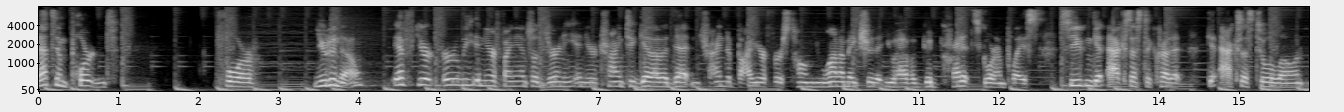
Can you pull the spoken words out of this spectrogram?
that's important for you to know if you're early in your financial journey and you're trying to get out of debt and trying to buy your first home, you want to make sure that you have a good credit score in place so you can get access to credit, get access to a loan.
